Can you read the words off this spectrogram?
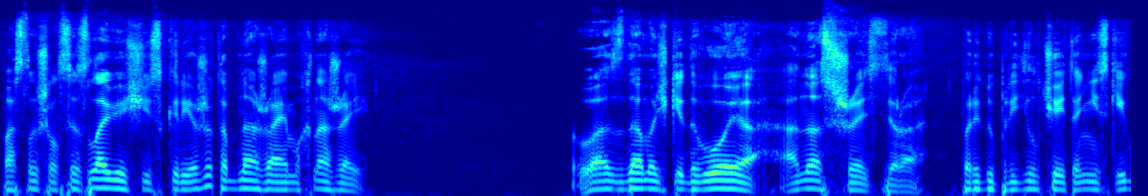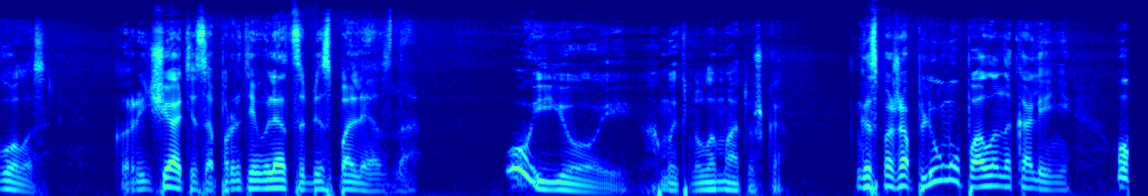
Послышался зловещий скрежет обнажаемых ножей. «Вас, дамочки, двое, а нас шестеро», — предупредил чей-то низкий голос. «Кричать и сопротивляться бесполезно». «Ой-ой», — хмыкнула матушка. Госпожа Плюм упала на колени. «О,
